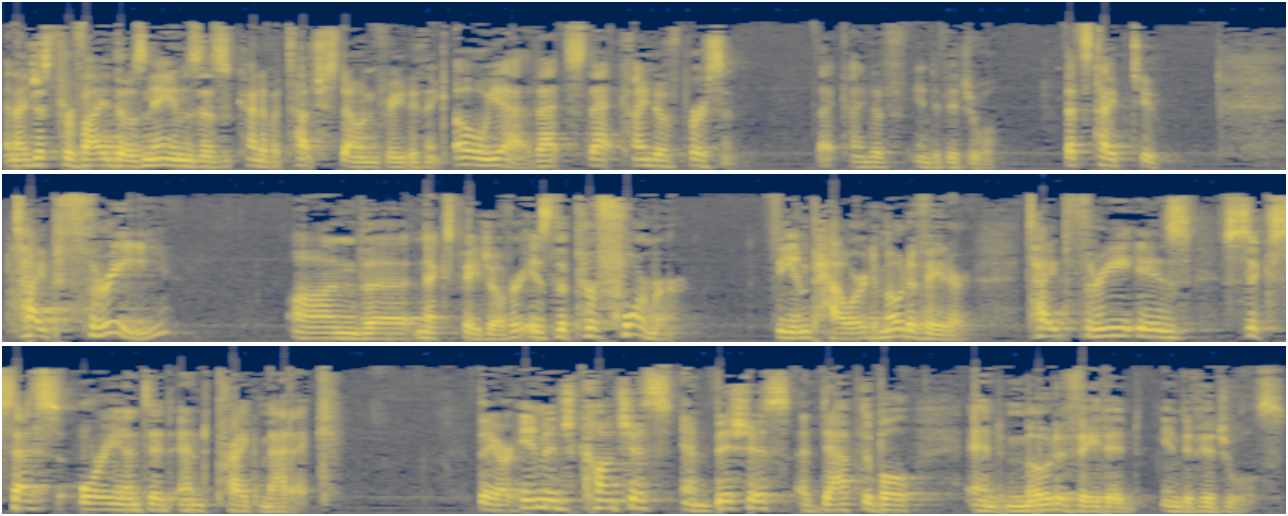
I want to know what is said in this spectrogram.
And I just provide those names as kind of a touchstone for you to think, oh, yeah, that's that kind of person, that kind of individual. That's type 2. Type 3 on the next page over is the performer, the empowered motivator. Type 3 is success oriented and pragmatic. They are image conscious, ambitious, adaptable, and motivated individuals.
